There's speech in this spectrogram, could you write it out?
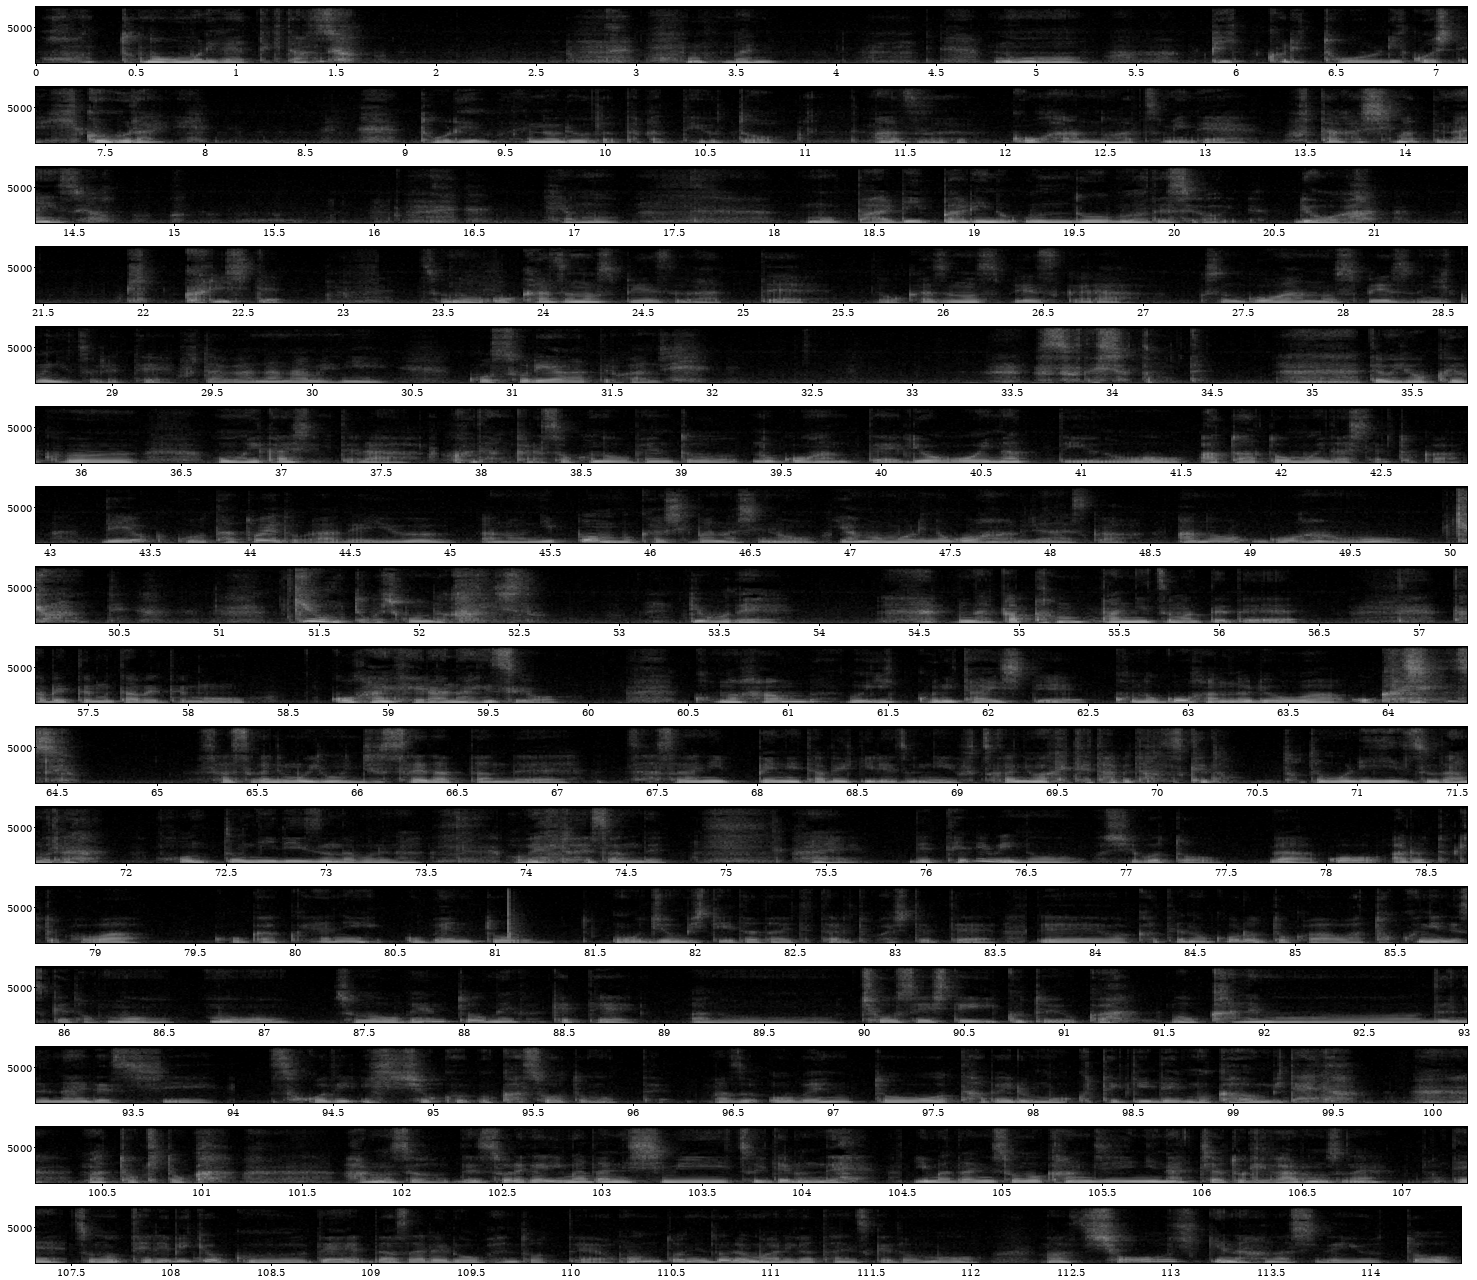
本当の大盛りがやってきたんですよ。ほんまに。もうびっくり通り越して引くぐらい。どれぐらいの量だったかっていうとまずご飯の厚みで蓋が閉まってないんですよ。いやもうもうバリバリの運動部ですよ量が。びっくりして。そのおかずのスペースがあっておかずのスペースからそのご飯のスペースに行くにつれて蓋が斜めにこう反り上がってる感じ。嘘でしょと思って。でもよくよく思い返してみたら普段からそこのお弁当のご飯って量多いなっていうのを後々思い出したりとかでよくこう例えとかでいうあの日本昔話の山盛りのご飯あるじゃないですか。あのご飯をギュンってギュンって押し込んだ感じの量で中パンパンに詰まってて食べても食べてもご飯減らないんですよ。このハンバーグ1個に対してこのご飯の量はおかしいんですよ。さすがにもう40歳だったんでさすがにいっぺんに食べきれずに2日に分けて食べたんですけどとてもリーズナブルな本当にリーズナブルな お弁当屋さんで。はい。でテレビのお仕事がこうある時とかはこう楽屋にお弁当を準備していただいてたりとかしててで若手の頃とかは特にですけどももうそのお弁当をめがけてあの調整していくというかお金も全然ないですしそこで一食浮かそうと思ってまずお弁当を食べる目的で向かうみたいな まあ時とか。あるんですよ。でそれが未だに染みついてるんで 未だにその感じになっちゃう時があるんですね。でそのテレビ局で出されるお弁当って本当にどれもありがたいんですけども、まあ、正直な話で言うと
